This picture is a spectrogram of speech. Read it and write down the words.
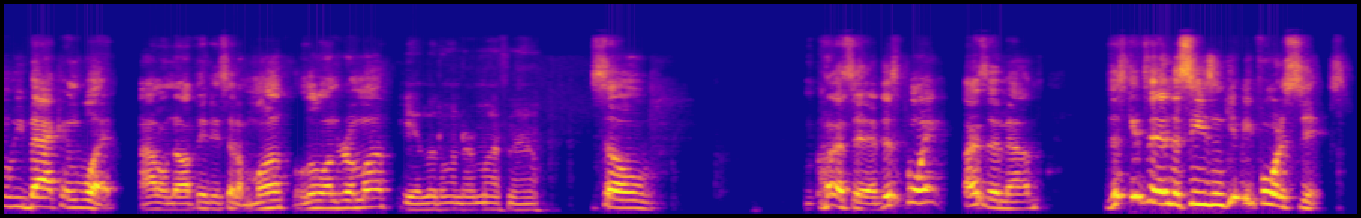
will be back in what? I don't know. I think they said a month, a little under a month. Yeah, a little under a month now. So, like I said, at this point, like I said, man, just get to the end of the season, give me four to six.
